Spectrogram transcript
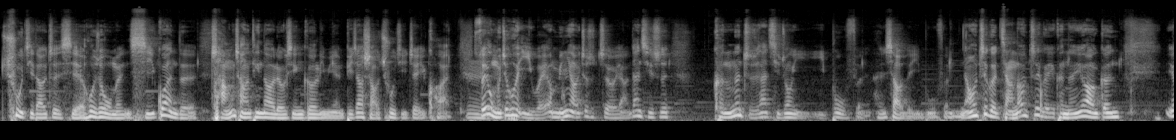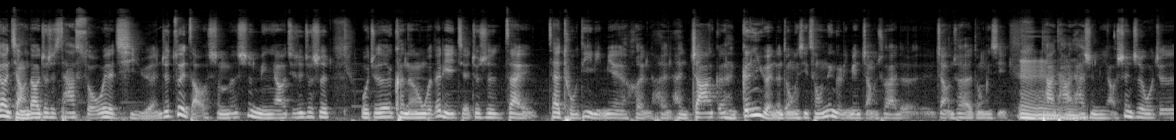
触及到这些，或者说我们习惯的常常听到流行歌里面比较少触及这一块，所以我们就会以为哦，民谣就是这样，但其实。可能那只是它其中一一部分，很小的一部分。然后这个讲到这个，可能又要跟又要讲到，就是它所谓的起源，就最早什么是民谣，其实就是我觉得可能我的理解就是在在土地里面很很很扎根、很根源的东西，从那个里面长出来的长出来的东西，嗯它它它是民谣。甚至我觉得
